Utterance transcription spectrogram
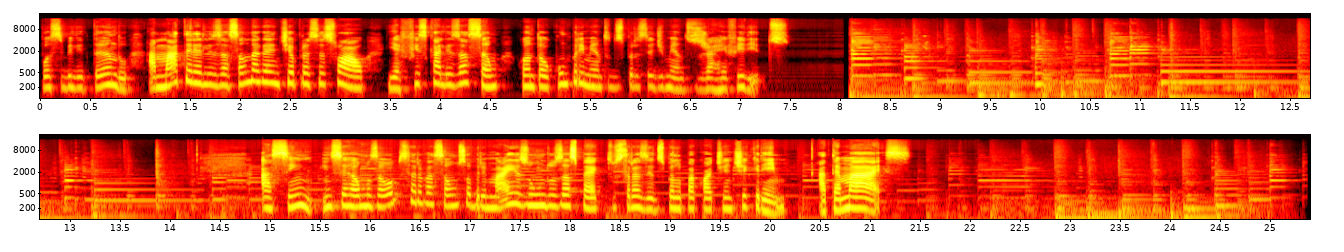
possibilitando a materialização da garantia processual e a fiscalização quanto ao cumprimento dos procedimentos já referidos. Assim, encerramos a observação sobre mais um dos aspectos trazidos pelo pacote anticrime. Até mais!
